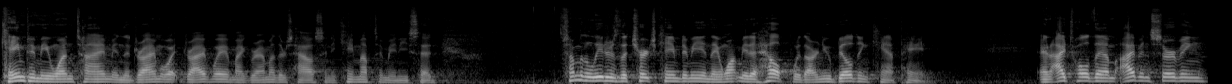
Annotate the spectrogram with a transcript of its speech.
came to me one time in the driveway of my grandmother's house, and he came up to me and he said, Some of the leaders of the church came to me and they want me to help with our new building campaign. And I told them, I've been serving.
